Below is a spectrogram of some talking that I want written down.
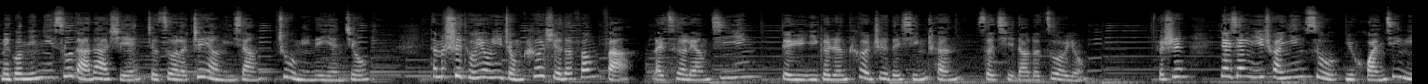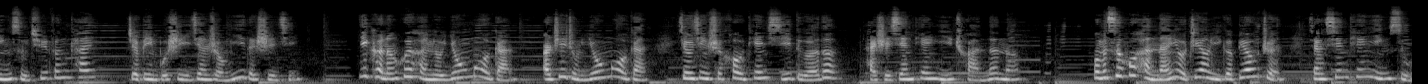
美国明尼苏达大学就做了这样一项著名的研究。他们试图用一种科学的方法来测量基因对于一个人特质的形成所起到的作用。可是，要将遗传因素与环境因素区分开，这并不是一件容易的事情。你可能会很有幽默感，而这种幽默感。究竟是后天习得的，还是先天遗传的呢？我们似乎很难有这样一个标准，将先天因素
